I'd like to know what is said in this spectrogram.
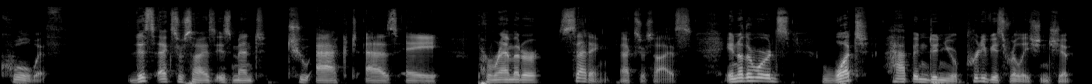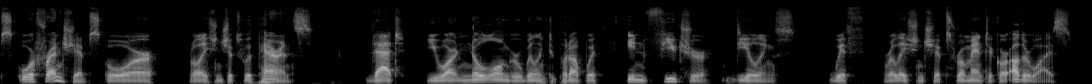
cool with. This exercise is meant to act as a parameter setting exercise. In other words, what happened in your previous relationships or friendships or relationships with parents that you are no longer willing to put up with in future dealings with relationships, romantic or otherwise.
